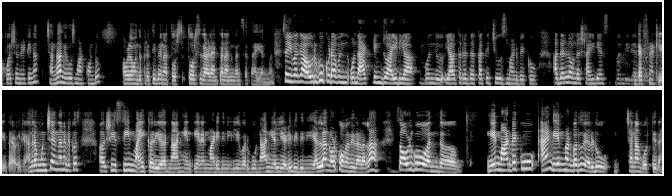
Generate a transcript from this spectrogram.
ಆಪರ್ಚುನಿಟಿನ ಚೆನ್ನಾಗಿ ಯೂಸ್ ಮಾಡ್ಕೊಂಡು ಅವಳ ಒಂದು ಪ್ರತಿಭೆನ ತೋರ್ಸ್ ತೋರಿಸಿದಾಳೆ ಅಂತ ನನ್ಗನ್ಸತ್ತೆ ಅಯ್ಯನ್ ಮನೆ ಸೊ ಇವಾಗ ಅವ್ರಿಗೂ ಕೂಡ ಒಂದು ಒಂದು ಆಕ್ಟಿಂಗ್ದು ಐಡಿಯಾ ಒಂದು ಯಾವ ತರದ ಕತೆ ಚೂಸ್ ಮಾಡಬೇಕು ಅದೆಲ್ಲ ಒಂದಷ್ಟು ಐಡಿಯಾಸ್ ಬಂದಿದೆ ಡೆಫಿನೆಟ್ಲಿ ಇದೆ ಅವಳಿಗೆ. ಅಂದ್ರೆ ಮುಂಚೆಯಿಂದಾನೆ because she seen my career ನಾನು ಏನ್ ಏನೇನ್ ಮಾಡಿದೀನಿ ಇಲ್ಲಿವರೆಗೂ ನಾನು ಎಲ್ಲಿ ಎಡವಿದೀನಿ ಎಲ್ಲ ನೋಡ್ಕೊಂಡ್ ಬಂದಿದ್ದಾಳಲ್ಲ? ಸೊ ಅವಳಿಗೂ ಒಂದ್ ಏನ್ ಮಾಡ್ಬೇಕು ಅಂಡ್ ಏನ್ ಮಾಡ್ಬಾರ್ದು ಎರಡು ಚೆನ್ನಾಗಿ ಗೊತ್ತಿದೆ.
